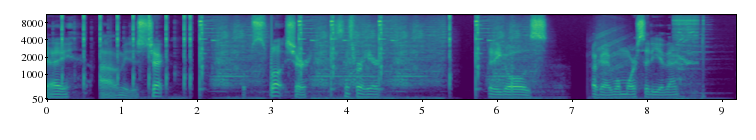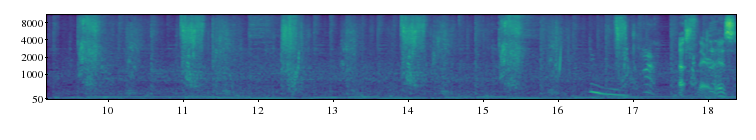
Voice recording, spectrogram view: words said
Okay, uh, let me just check. Oops. Well, sure. Since we're here. City goals. Okay, one more city event. Oh, there it is.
